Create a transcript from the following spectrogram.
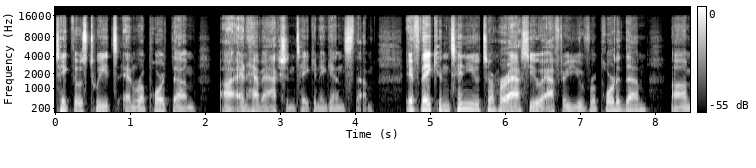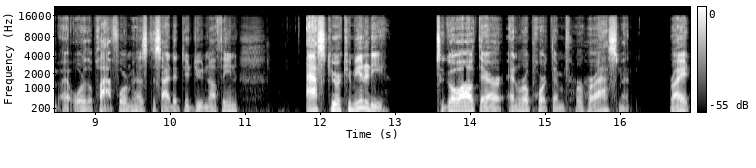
take those tweets and report them uh, and have action taken against them. If they continue to harass you after you've reported them, um, or the platform has decided to do nothing, ask your community to go out there and report them for harassment, right?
